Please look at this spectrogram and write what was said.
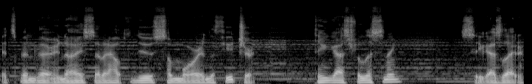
It's been very nice, and I hope to do some more in the future. Thank you guys for listening. See you guys later.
